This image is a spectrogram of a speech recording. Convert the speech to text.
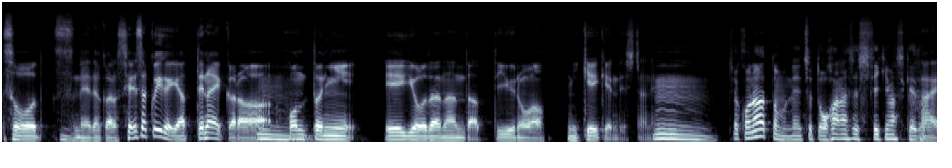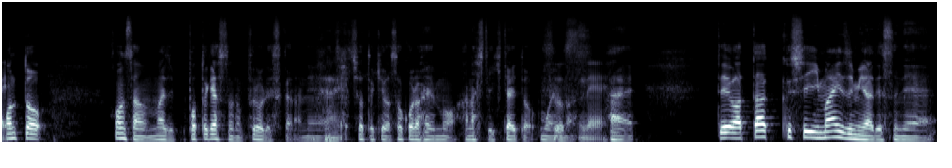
そうですね。だから制作以外やってないから、うん本当に営業だなんだっていうのは未経験でしたね。うん。じゃあこの後もね、ちょっとお話ししていきますけど、はい本当コンさんマジ、ポッドキャストのプロですからね、はいちょっと今日はそこら辺も話していきたいと思います。そうですねはい。で、私、今泉はですね、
